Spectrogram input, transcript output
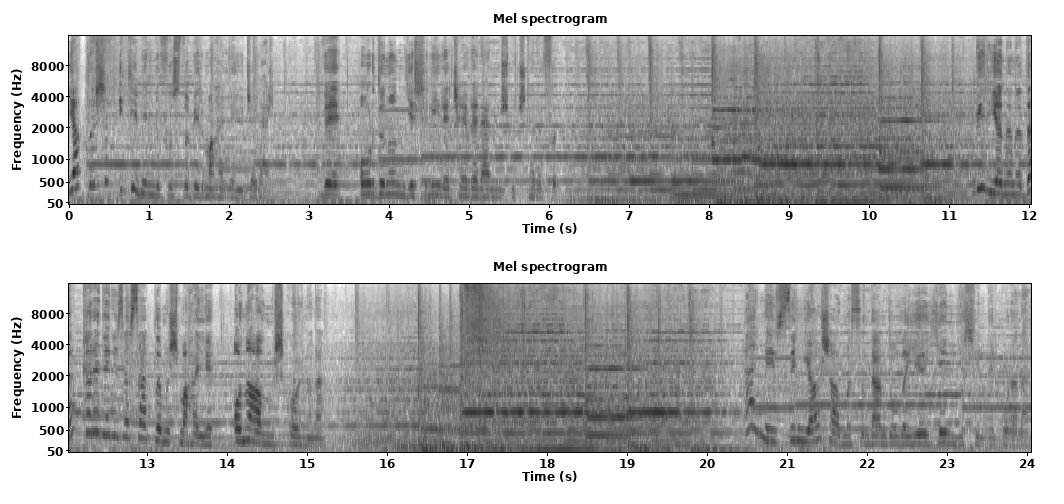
Yaklaşık 2000 nüfuslu bir mahalle Yüceler ve ordunun yeşiliyle çevrelenmiş üç tarafı. Bir yanını da Karadeniz'e saklamış mahalle, onu almış koynuna. Her mevsim yağış almasından dolayı yemyeşildir buralar.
